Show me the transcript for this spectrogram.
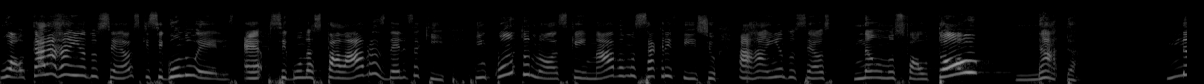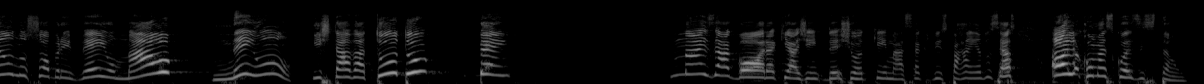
O altar à rainha dos céus, que segundo eles, é segundo as palavras deles aqui, enquanto nós queimávamos sacrifício, a rainha dos céus não nos faltou nada. Não nos sobreveio mal nenhum. Estava tudo bem. Mas agora que a gente deixou de queimar sacrifício para a rainha dos céus, olha como as coisas estão.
